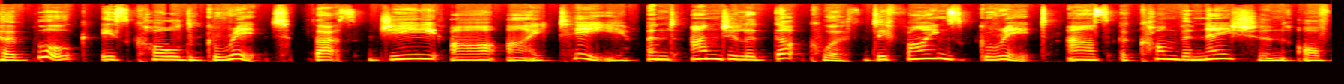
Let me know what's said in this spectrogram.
Her book is called Grit, that's G R I T, and Angela Duckworth defines grit as a combination of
